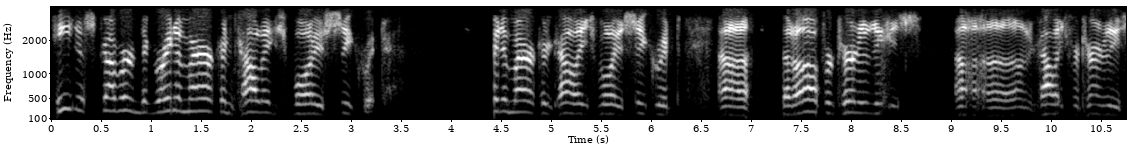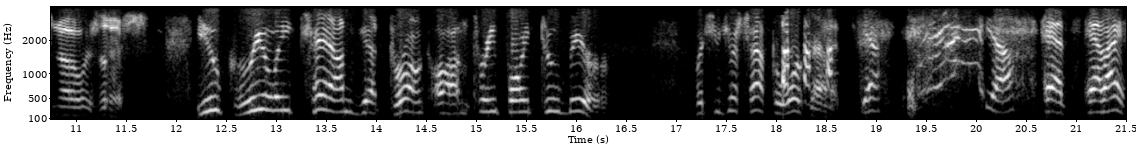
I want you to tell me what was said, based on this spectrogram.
he discovered the Great American College Boy's secret. Great American College Boy's secret uh, that all fraternities, uh, college fraternities know is this. You really can get drunk on 3.2 beer, but you just have to work at it. yeah yeah And and I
